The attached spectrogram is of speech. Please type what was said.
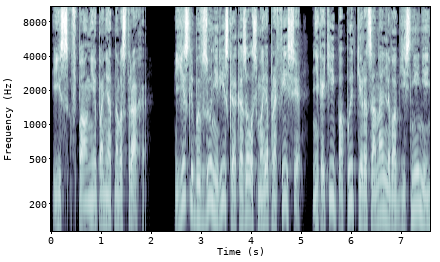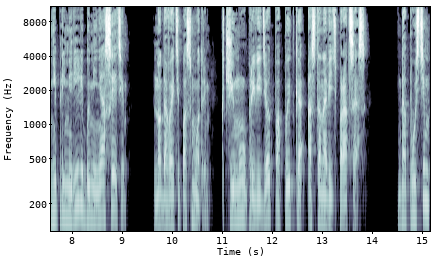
из вполне понятного страха. Если бы в зоне риска оказалась моя профессия, никакие попытки рационального объяснения не примирили бы меня с этим. Но давайте посмотрим, к чему приведет попытка остановить процесс. Допустим,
